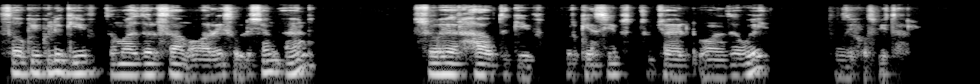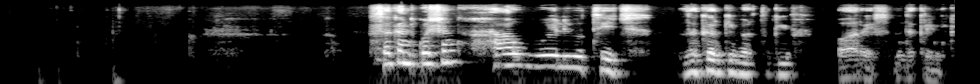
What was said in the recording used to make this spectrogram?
So quickly give the mother some ORS solution and show her how to give Perkinsips to child on the way to the hospital. Second question, how will you teach the caregiver to give ORS in the clinic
